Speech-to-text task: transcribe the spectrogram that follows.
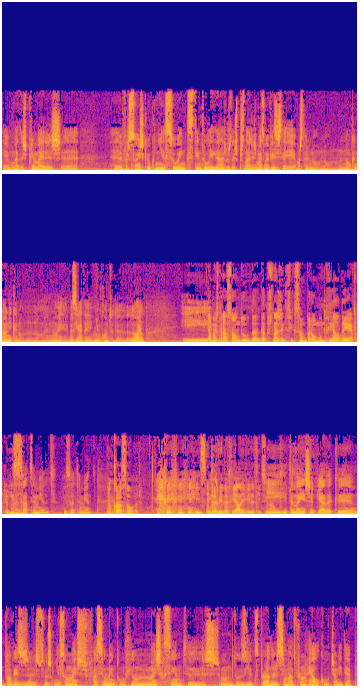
É uma das primeiras ah, versões que eu conheço em que se tenta ligar os dois personagens. Mais uma vez, isto é uma história não, não, não canónica, não, não, é, não é baseada em nenhum conto de, de Doyle. E... É uma extração do- da, da personagem de ficção para o mundo real da época, não é? Exatamente, exatamente. É um crossover entre a vida real e a vida ficcional. E, e também achei piada que talvez as pessoas conheçam mais facilmente um filme mais recente dos Hughes Brothers chamado From Hell com o Johnny Depp,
